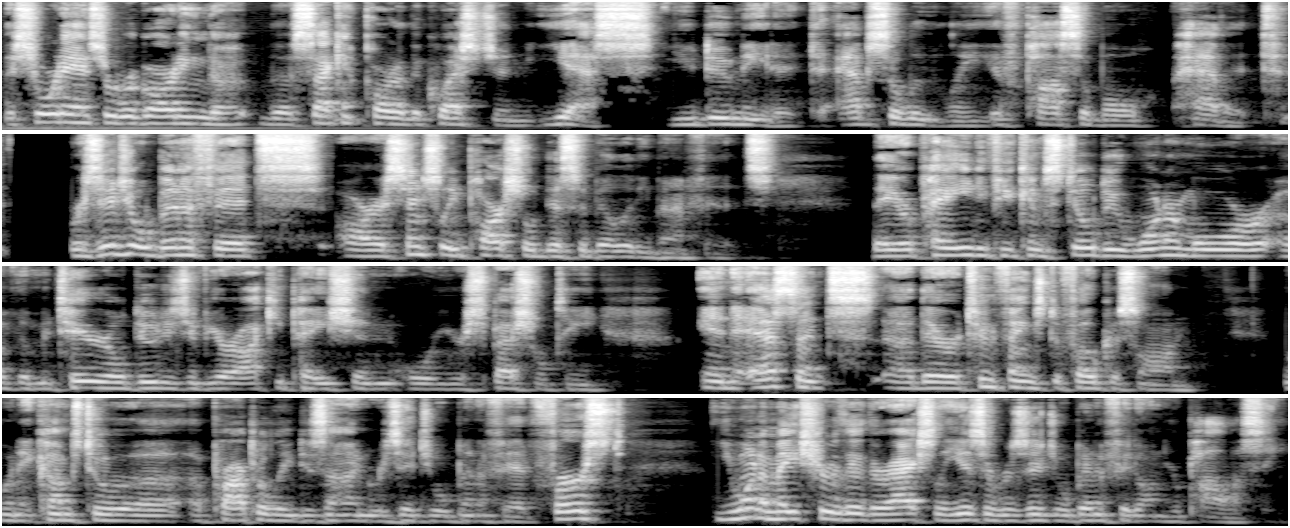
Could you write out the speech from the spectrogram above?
The short answer regarding the, the second part of the question yes, you do need it. Absolutely. If possible, have it. Residual benefits are essentially partial disability benefits. They are paid if you can still do one or more of the material duties of your occupation or your specialty in essence, uh, there are two things to focus on when it comes to a, a properly designed residual benefit. First, you want to make sure that there actually is a residual benefit on your policy.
